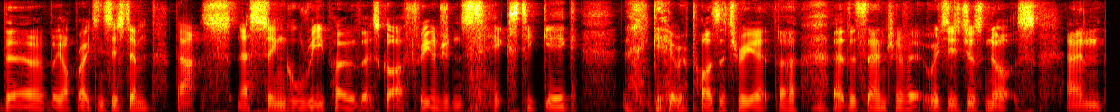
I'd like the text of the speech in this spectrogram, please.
the, the operating system, that's a single repo that's got a 360 gig Git repository at the, at the center of it, which is just nuts. And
